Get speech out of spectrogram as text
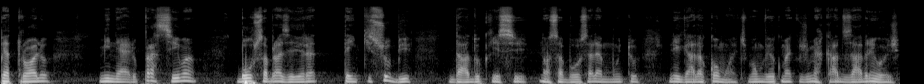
petróleo, minério para cima, bolsa brasileira tem que subir, dado que esse, nossa bolsa é muito ligada a commodity. Vamos ver como é que os mercados abrem hoje.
